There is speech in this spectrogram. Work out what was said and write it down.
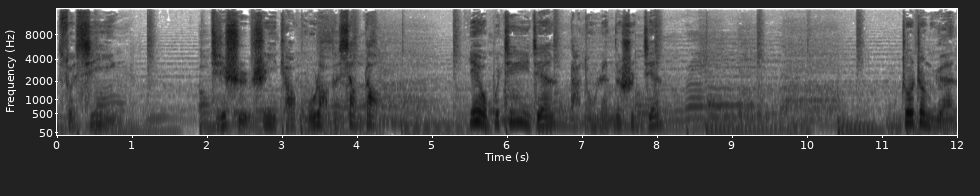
所吸引。即使是一条古老的巷道，也有不经意间打动人的瞬间。拙政园，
